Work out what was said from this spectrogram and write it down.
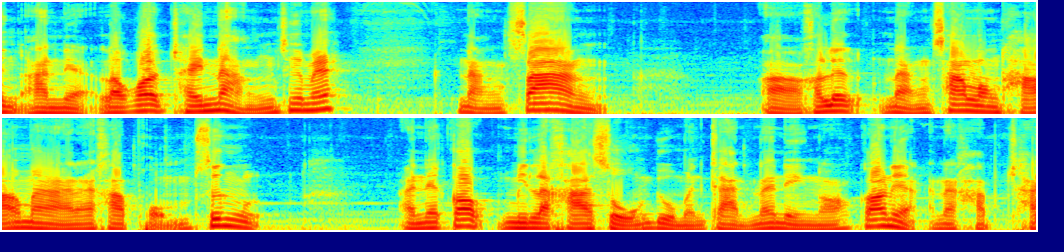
1 อันเนี่ยเราก็ใช้หนังใช่ไหมหนังสร้างอ่าเขาเรียกหนังสร้างรองเท้ามานะครับผมซึ่งอันนี้ก็มีราคาสูงอยู่เหมือนกันนั่นเองเนาะก็เนี่ยนะครับใช้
